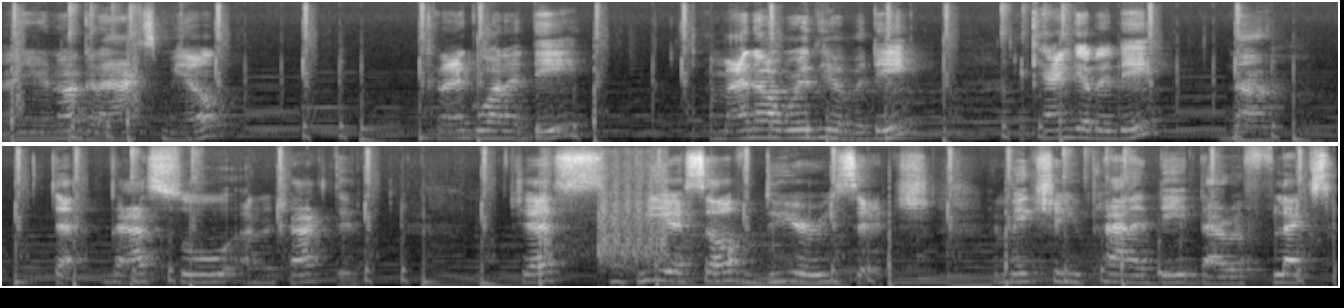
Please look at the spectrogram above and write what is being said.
and you're not gonna ask me out. Can I go on a date? Am I not worthy of a date? I can't get a date? Nah, that that's so unattractive. Just be yourself, do your research, and make sure you plan a date that reflects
